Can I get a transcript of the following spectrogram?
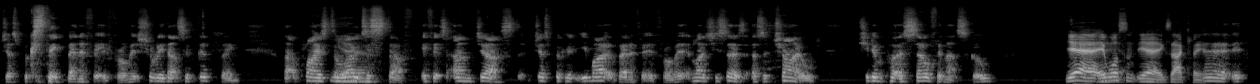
just because they benefited from it. Surely that's a good thing. That applies to Yeah. loads of stuff. If it's unjust, just because you might have benefited from it, and like she says, as a child, she didn't put herself in that school. Yeah, it Yeah. wasn't. Yeah, exactly. Yeah, it,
